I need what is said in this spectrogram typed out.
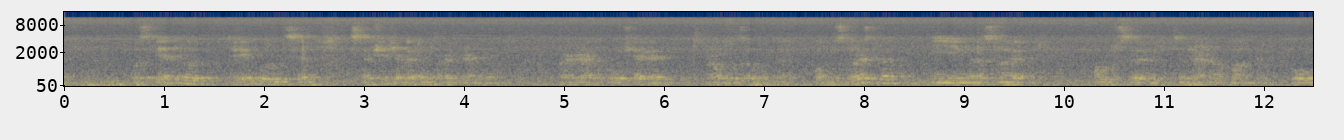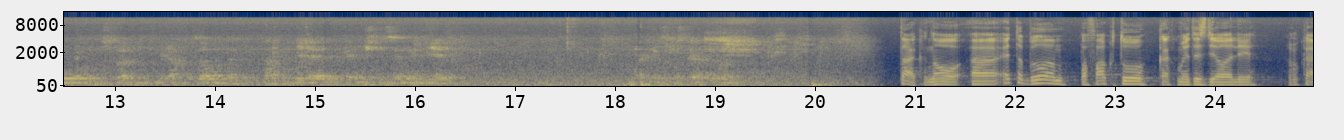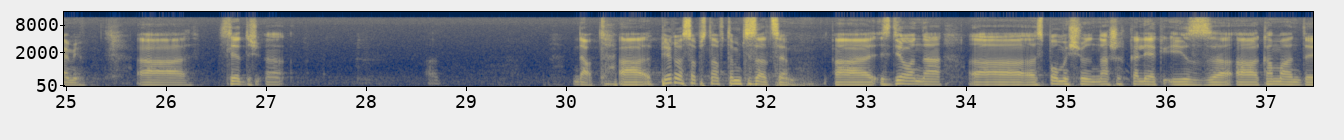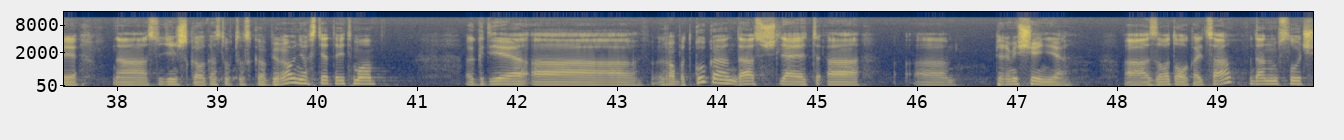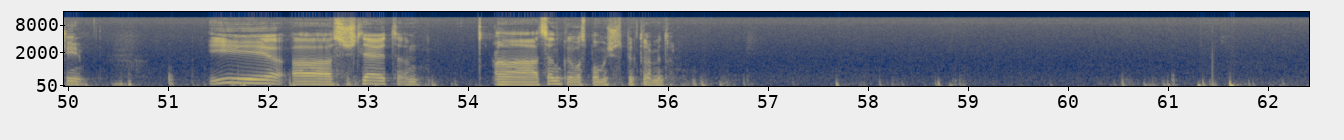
после этого требуется сообщить об этом программе. Программа получает пробу золота от устройства и на основе курса Центрального банка по стоимости миллиарда золота определяет конечные цены изделия. Так я запускаю Так, но э, это было по факту, как мы это сделали руками. А, следующий, а, да. А, первое, собственно, автоматизация. А, сделана а, с помощью наших коллег из команды студенческого конструкторского бюро университета ИТМО, где робот Кука да, осуществляет перемещение золотого кольца в данном случае и осуществляет оценку его с помощью спектрометра.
